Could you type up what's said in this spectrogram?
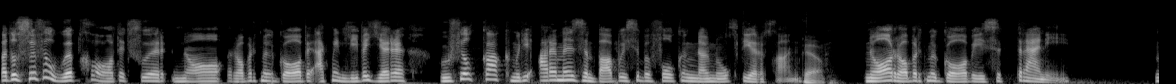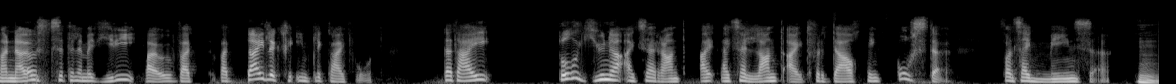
wat ons soveel hoop gehad het voor na Robert Mugabe. Ek meen liewe Here, hoeveel kak moet die arme Zimbabwe se bevolking nou nog deurgaan Ja. na Robert Mugabe se tranny. Maar nou sit hulle met hierdie ou wat wat duidelik geïmplikate word dat hy biljoene uit sy rand uit, uit sy land uit verdelg ten koste van sy mense. Hmm.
